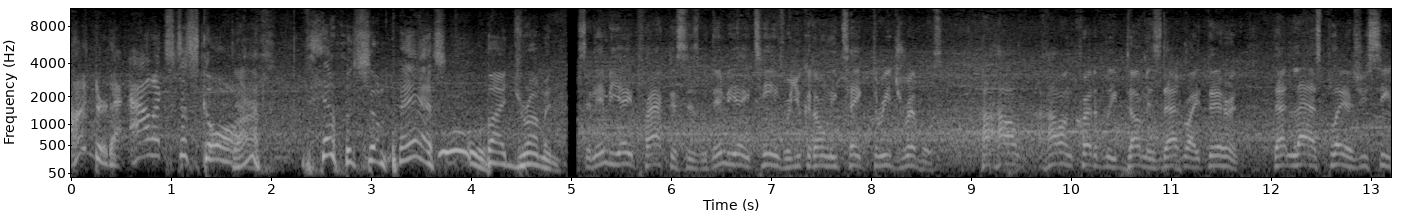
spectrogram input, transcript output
under to Alex to score. That, that was some pass Ooh. by Drummond. It's in NBA practices with NBA teams where you could only take three dribbles. How, how, how incredibly dumb is that right there? And that last play, as you see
